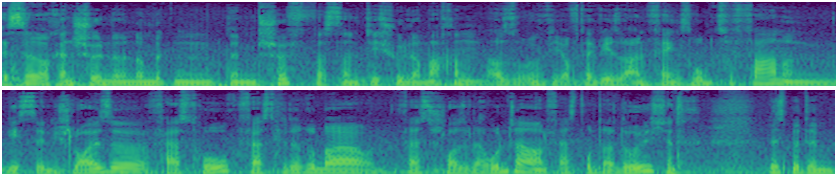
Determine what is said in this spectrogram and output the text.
Es ist halt auch ganz schön, wenn du mit einem, mit einem Schiff, was dann die Schüler machen, also irgendwie auf der Weser anfängst rumzufahren und gehst in die Schleuse, fährst hoch, fährst wieder rüber und fährst die Schleuse wieder runter und fährst runter durch und bist mit dem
